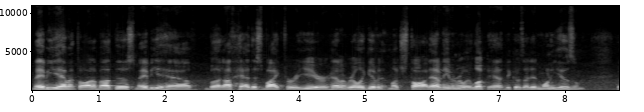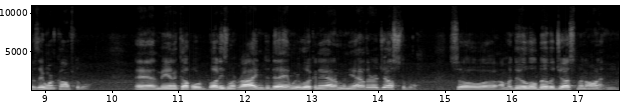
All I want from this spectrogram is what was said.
Maybe you haven't thought about this, maybe you have, but I've had this bike for a year, haven't really given it much thought. I haven't even really looked at it because I didn't want to use them because they weren't comfortable. And me and a couple of buddies went riding today and we were looking at them and yeah, they're adjustable. So uh, I'm going to do a little bit of adjustment on it and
